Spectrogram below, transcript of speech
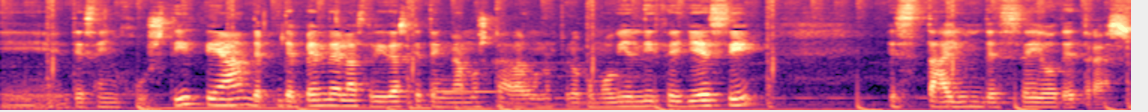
eh, de esa injusticia, depende de las heridas que tengamos cada uno, pero como bien dice Jessie, está un deseo detrás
